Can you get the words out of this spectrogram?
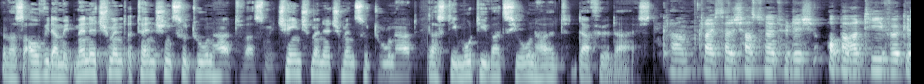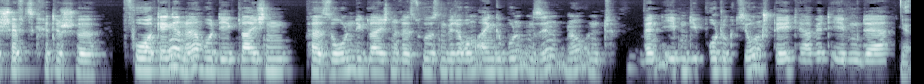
was auch wieder mit Management Attention zu tun hat, was mit Change Management zu tun hat, dass die Motivation halt dafür da ist. Klar, gleichzeitig hast du natürlich operative, geschäftskritische Vorgänge, ne, wo die gleichen Personen, die gleichen Ressourcen wiederum eingebunden sind. Ne? Und wenn eben die Produktion steht, ja, wird eben der ja.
